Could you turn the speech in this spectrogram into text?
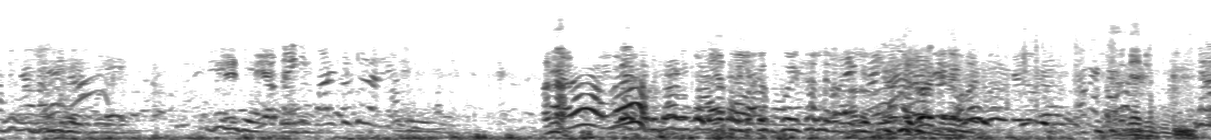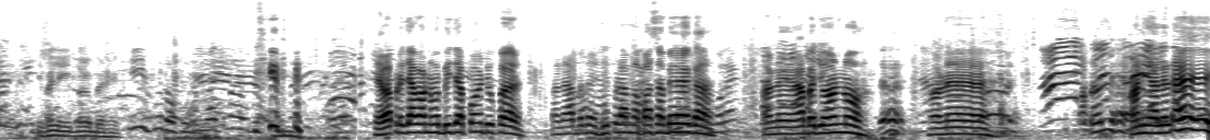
અન્ના આપણે છે આપણે જવાનું હોય બીજા પોઈન્ટ ઉપર. અને આ બધા ઝીપડામાં પાછા બેહેગા અને આ બાજુ અન્નો. અને અણિયા લે એ એ.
